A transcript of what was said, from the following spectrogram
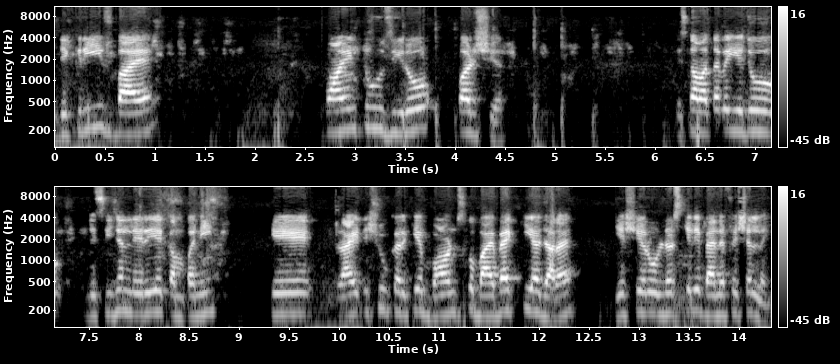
decrease by point two zero पर शेयर। इसका मतलब है ये जो डिसीज़न ले रही है कंपनी के राइट इशू करके बॉन्ड्स को बायबैक किया जा रहा है ये शेयर होल्डर्स के लिए बेनिफिशियल नहीं।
